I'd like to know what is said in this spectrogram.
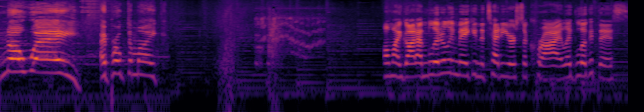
No way! I broke the mic! Oh my god, I'm literally making the Teddiursa cry. Like, look at this.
